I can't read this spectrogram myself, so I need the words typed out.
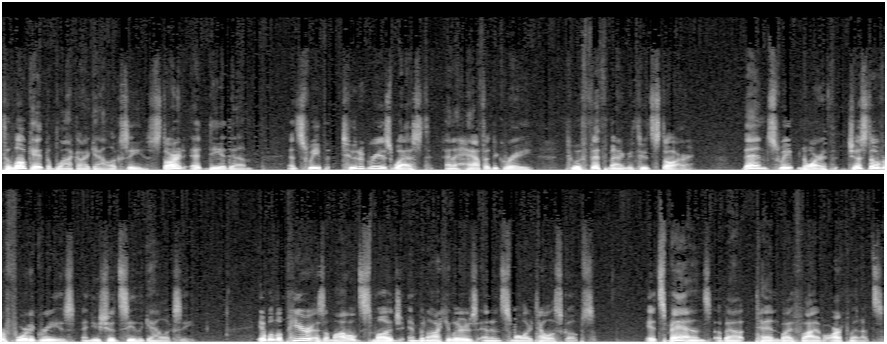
To locate the Black Eye Galaxy, start at Diadem and sweep 2 degrees west and a half a degree to a fifth magnitude star. Then sweep north just over 4 degrees and you should see the galaxy. It will appear as a mottled smudge in binoculars and in smaller telescopes. It spans about 10 by 5 arc minutes,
